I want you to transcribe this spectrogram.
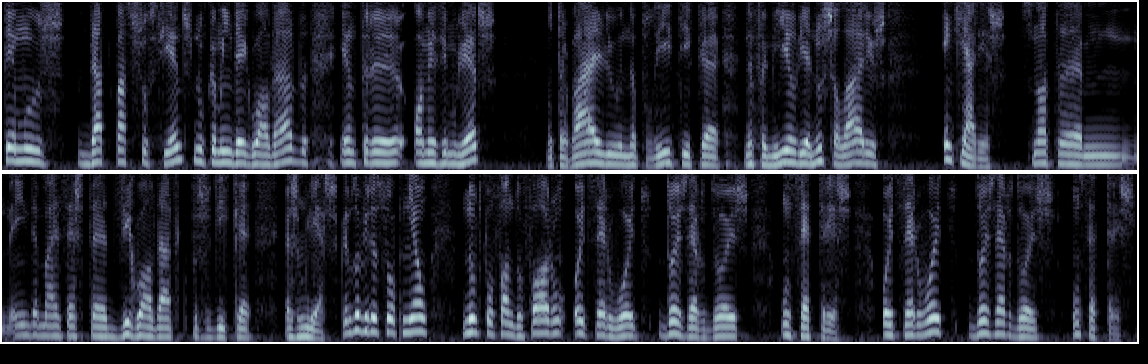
Temos dado passos suficientes no caminho da igualdade entre homens e mulheres? No trabalho, na política, na família, nos salários? Em que áreas se nota hum, ainda mais esta desigualdade que prejudica as mulheres? Queremos ouvir a sua opinião. Número de telefone do Fórum 808-202-173. 808-202-173.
